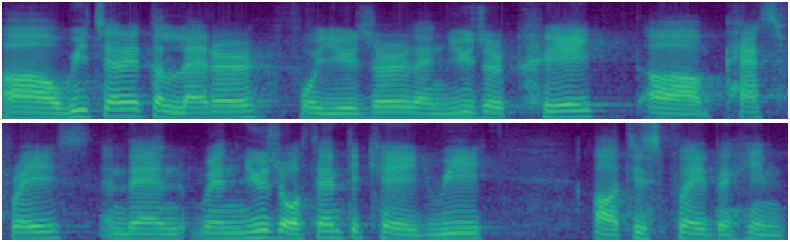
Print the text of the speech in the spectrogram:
uh, we generate the letter for user and user create uh, passphrase. And then when user authenticate, we uh, display the hint.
